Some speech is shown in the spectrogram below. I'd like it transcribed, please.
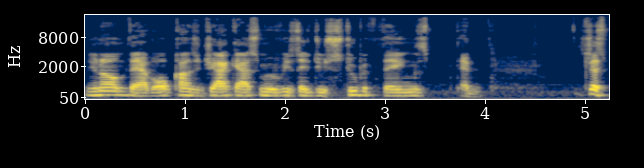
You know, they have all kinds of Jackass movies. They do stupid things and just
